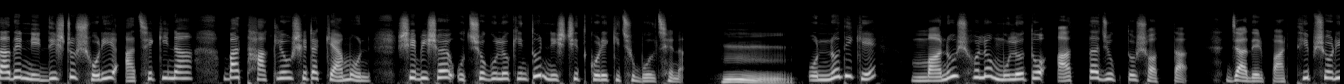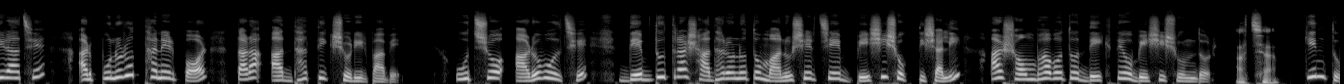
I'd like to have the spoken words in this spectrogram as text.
তাদের নির্দিষ্ট শরীর আছে কি না বা থাকলেও সেটা কেমন সে বিষয়ে উৎসগুলো কিন্তু নিশ্চিত করে কিছু বলছে না। হুম। অন্যদিকে মানুষ হল মূলত আত্মাযুক্ত সত্তা। যাদের পার্থিব শরীর আছে আর পুনরুত্থানের পর তারা আধ্যাত্মিক শরীর পাবে। উৎস আরও বলছে দেবদূতরা সাধারণত মানুষের চেয়ে বেশি শক্তিশালী আর সম্ভবত দেখতেও বেশি সুন্দর। আচ্ছা। কিন্তু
